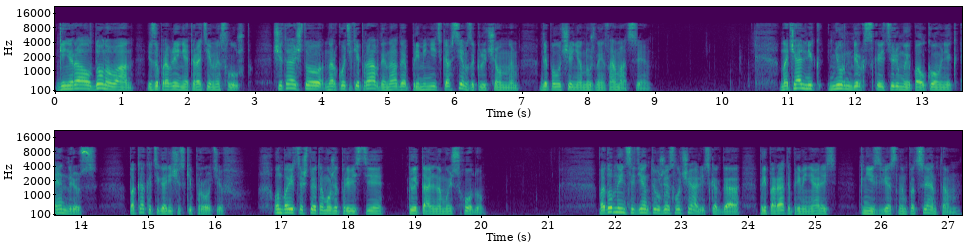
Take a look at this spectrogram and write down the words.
Генерал Донован из Управления оперативных служб считает, что наркотики правды надо применить ко всем заключенным для получения нужной информации. Начальник Нюрнбергской тюрьмы полковник Эндрюс пока категорически против. Он боится, что это может привести к летальному исходу. Подобные инциденты уже случались, когда препараты применялись к неизвестным пациентам.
